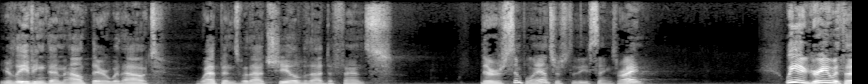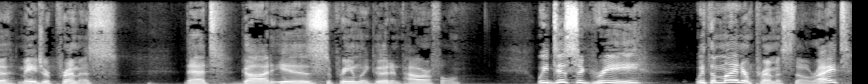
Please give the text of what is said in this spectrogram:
You're leaving them out there without weapons, without shield, without defense. There are simple answers to these things, right? We agree with a major premise that God is supremely good and powerful. We disagree with the minor premise, though, right?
